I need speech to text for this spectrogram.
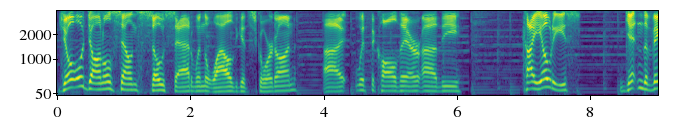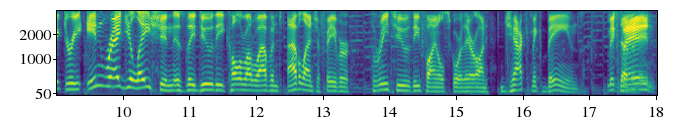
Joe O'Donnell sounds so sad when the Wild gets scored on. Uh, with the call there, uh, the Coyotes getting the victory in regulation as they do the Colorado Avalanche a favor. 3 2, the final score there on Jack McBain's. McBain. seventh.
